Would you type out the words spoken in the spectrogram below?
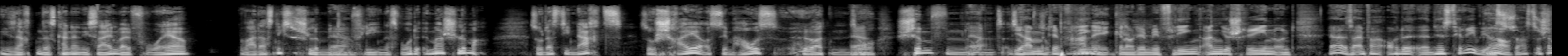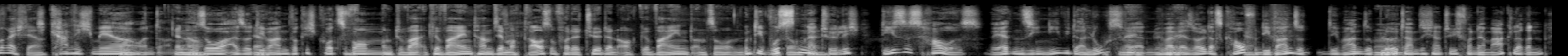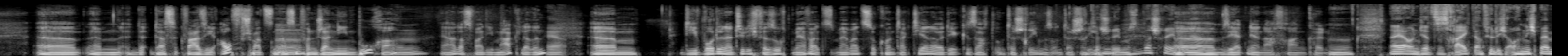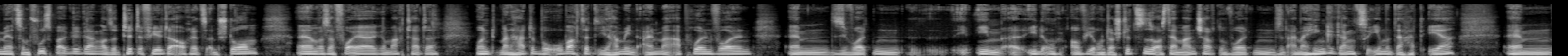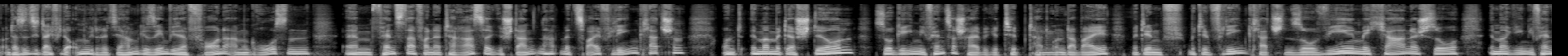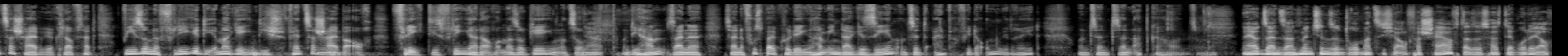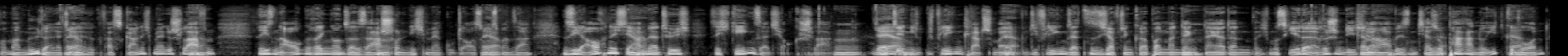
die sagten, das kann ja nicht sein, weil vorher war das nicht so schlimm mit Ja. dem Fliegen. Das wurde immer schlimmer, so dass die nachts so Schreie aus dem Haus hörten, Ja. so Schimpfen Ja, und die so, haben so mit dem Fliegen, Panik. genau, die haben die Fliegen angeschrien und ja, das ist einfach auch eine, eine Hysterie, wie Genau. hast, hast du schon recht, ja. Ich kann nicht mehr Mhm, und genau. so, also die Ja. waren wirklich kurz vorm Und geweint haben sie haben auch draußen vor der Tür dann auch geweint und so. Und die wussten Dunkel. natürlich, dieses Haus werden sie nie wieder loswerden. Nee, weil nee. wer soll das kaufen? Die waren so, die waren so blöd, haben sich natürlich von der Maklerin äh, ähm, das quasi aufschwatzen lassen von Janine Bucher. Mhm. Ja, das war die Maklerin. Ja. Ähm, die wurde natürlich versucht, mehrmals, mehrmals zu kontaktieren, aber die hat gesagt, unterschrieben ist unterschrieben. Unterschrieben ist unterschrieben. ja. Ähm, Sie hätten ja nachfragen können. Mhm. Naja, und jetzt ist Reik natürlich auch nicht mehr mehr zum Fußball gegangen. Also Titte fehlte auch jetzt im Sturm, äh, was er vorher gemacht hatte. Und man hatte beobachtet, die haben ihn einmal abholen wollen. Ähm, sie wollten äh, ihm äh, ihn irgendwie unterstützen, so aus der Mannschaft und wollten, sind einmal hingegangen zu ihm und da hat er, ähm, und da sind sie gleich wieder umgedreht. Sie haben gesehen, wie er vorne am großen ähm, Fenster von der Terrasse gestanden hat mit zwei Fliegenklatschen und immer mit der Stirn so gegen die Fensterscheibe getippt hat und dabei mit den, mit den Fliegenklatschen so wie mechanisch so immer gegen die Fensterscheibe geklopft hat, wie so eine Fliege, die immer gegen die Fensterscheibe auch fliegt. Die Fliegen hat er auch immer so gegen und so. Ja. Und die haben seine, seine Fußballkollegen haben ihn da gesehen und sind einfach wieder umgedreht und sind, sind abgehauen. So. ne? Naja, und sein Sandmännchen-Syndrom hat sich ja auch verschärft. Also das heißt, der wurde ja auch immer müder. Der hat ja, Ja. fast gar nicht mehr geschlafen. Riesen Augenringe und so sah schon nicht mehr gut aus, muss Ja. man sagen. Sie auch nicht. Die haben natürlich sich gegenseitig auch geschlagen. Mhm. Ja, mit ja. den Fliegenklatschen, weil Ja. Mhm. die Fliegen setzen sich auf den Körper und man denkt, naja, dann, ich muss jede erwischen, die ich hier Genau. habe. Die sind ja so paranoid geworden.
